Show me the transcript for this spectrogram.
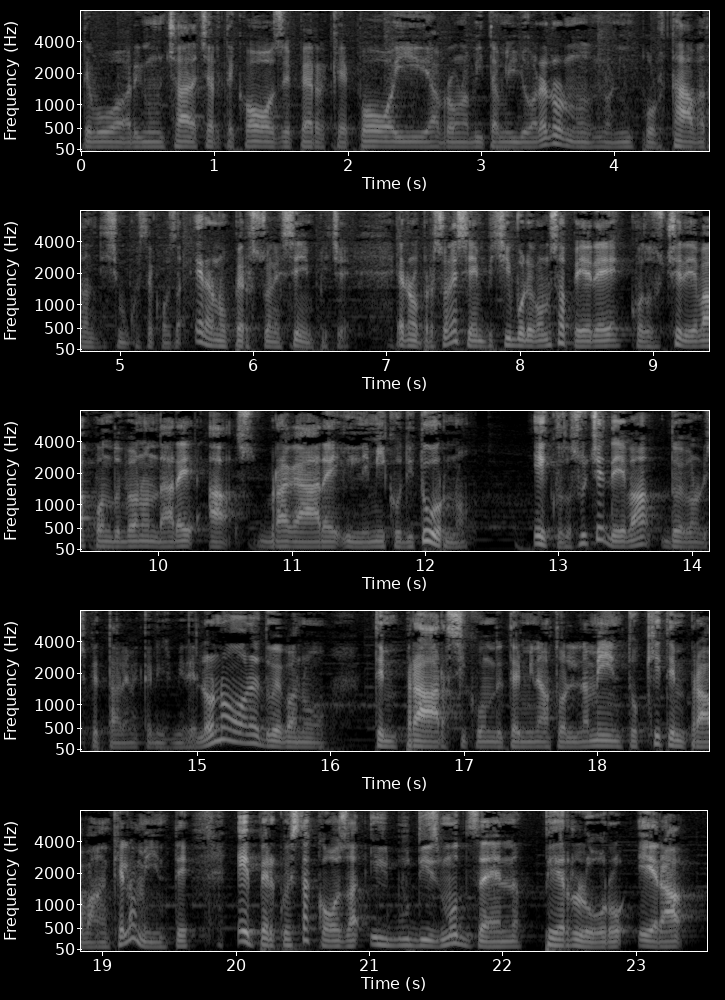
devo rinunciare a certe cose perché poi avrò una vita migliore. A loro non, non importava tantissimo queste cose, erano persone semplici, erano persone semplici, volevano sapere cosa succedeva quando dovevano andare a sbragare il nemico di turno. E cosa succedeva? Dovevano rispettare i meccanismi dell'onore, dovevano temprarsi con un determinato allenamento che temprava anche la mente e per questa cosa il buddismo zen per loro era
